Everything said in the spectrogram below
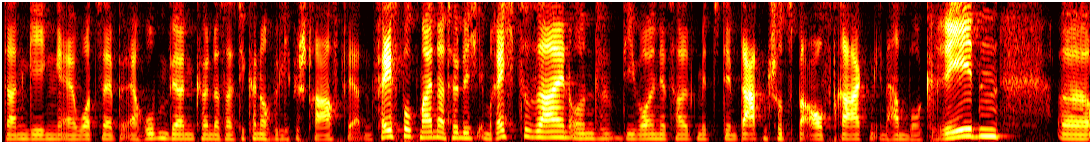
dann gegen äh, WhatsApp erhoben werden können. Das heißt, die können auch wirklich bestraft werden. Facebook meint natürlich im Recht zu sein und die wollen jetzt halt mit dem Datenschutzbeauftragten in Hamburg reden äh,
